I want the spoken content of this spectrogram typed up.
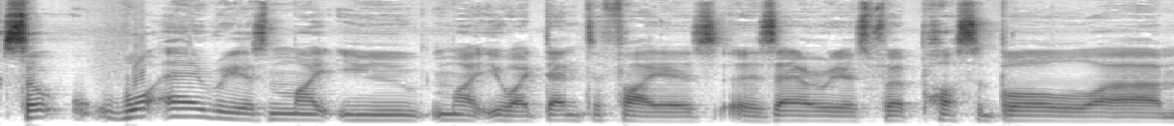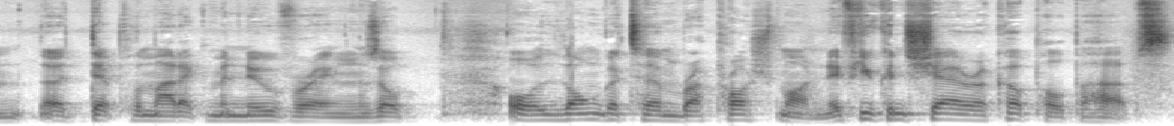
So, what areas might you might you identify as, as areas for possible um, uh, diplomatic manoeuvrings or or longer term rapprochement? If you can share a couple, perhaps.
